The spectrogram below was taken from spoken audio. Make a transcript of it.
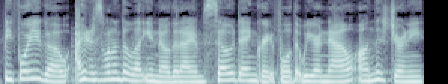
Before you go, I just wanted to let you know that I am so dang grateful that we are now on this journey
